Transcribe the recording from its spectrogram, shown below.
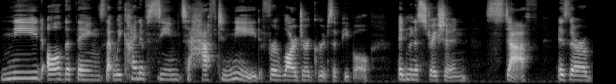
need all the things that we kind of seem to have to need for larger groups of people administration staff is there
